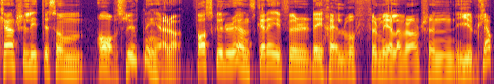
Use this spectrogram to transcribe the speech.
Kanske lite som avslutning här då. Vad skulle du önska dig för dig själv och förmedlarbranschen i julklapp?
